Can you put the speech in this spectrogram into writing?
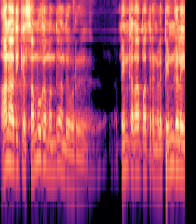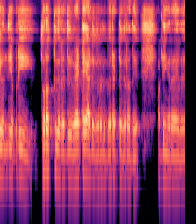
ஆணாதிக்க சமூகம் வந்து அந்த ஒரு பெண் கதாபாத்திரங்களை பெண்களை வந்து எப்படி துரத்துகிறது வேட்டையாடுகிறது விரட்டுகிறது அப்படிங்கிறது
